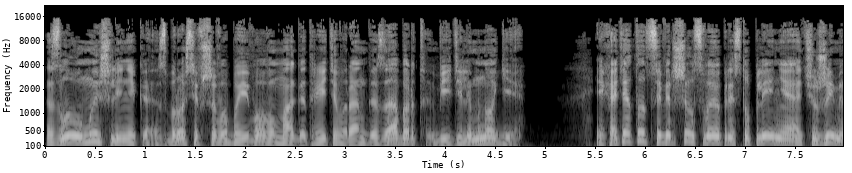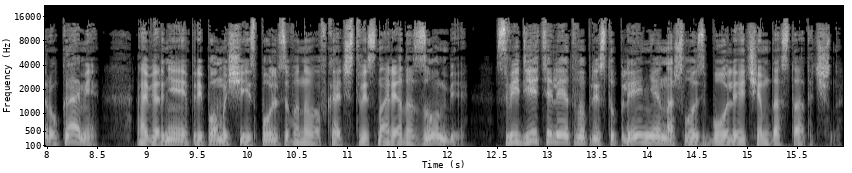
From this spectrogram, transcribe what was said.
Злоумышленника, сбросившего боевого мага третьего ранга за борт, видели многие. И хотя тот совершил свое преступление чужими руками, а вернее при помощи использованного в качестве снаряда зомби, свидетелей этого преступления нашлось более чем достаточно.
